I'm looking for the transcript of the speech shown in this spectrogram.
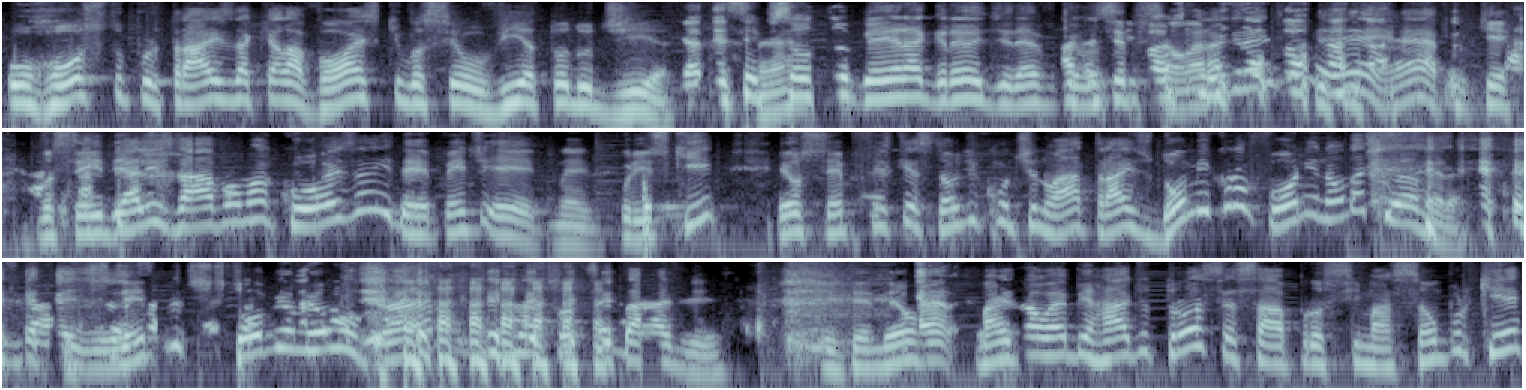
o rosto por trás daquela voz que você ouvia todo dia. E a decepção né? também era grande, né? Porque a decepção era grande também, é, porque você idealizava uma coisa e de repente, né, por isso que eu sempre fiz questão de continuar atrás do microfone e não da câmera. sempre soube o meu lugar na sociedade, entendeu? Mas a web rádio trouxe essa aproximação porque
